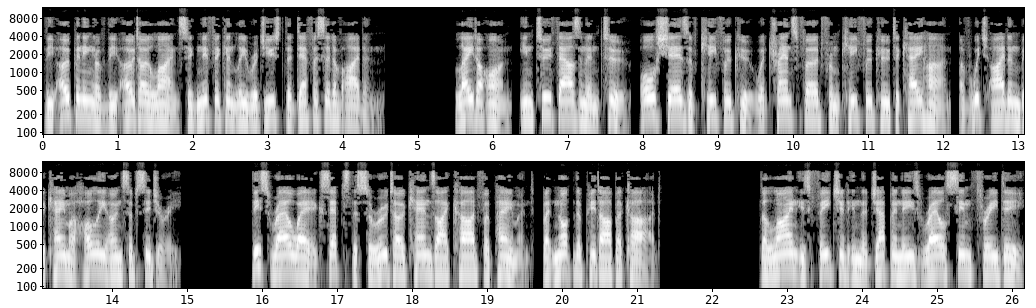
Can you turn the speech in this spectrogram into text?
The opening of the Oto line significantly reduced the deficit of Eiden. Later on, in 2002, all shares of Keifuku were transferred from Keifuku to Keihan, of which Eiden became a wholly owned subsidiary. This railway accepts the Surutto Kansai card for payment, but not the PiTaPa card. The line is featured in the Japanese Rail Sim 3D,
